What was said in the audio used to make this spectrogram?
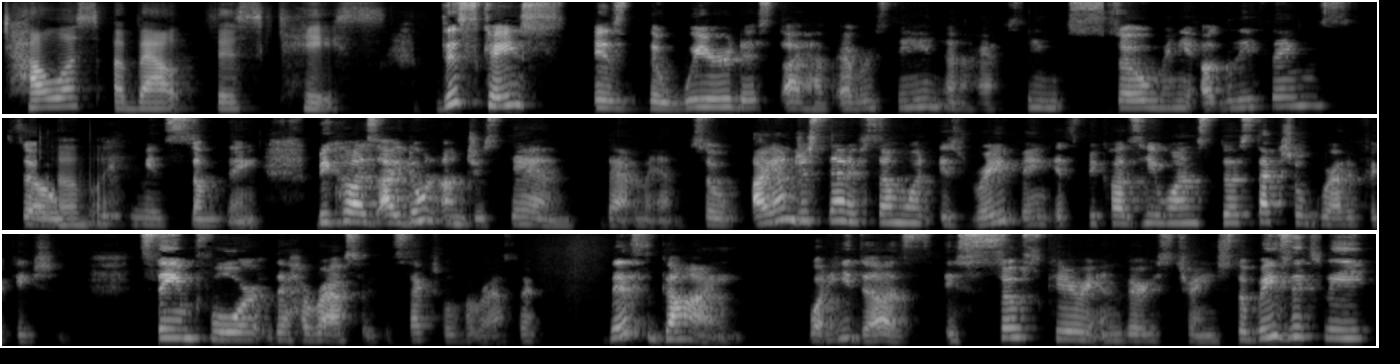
Tell us about this case. This case is the weirdest I have ever seen, and I have seen so many ugly things. So oh it means something because I don't understand that man. So I understand if someone is raping, it's because he wants the sexual gratification. Same for the harasser, the sexual harasser. This guy, what he does is so scary and very strange. So basically,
